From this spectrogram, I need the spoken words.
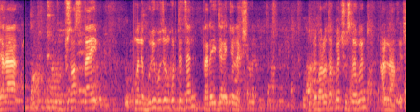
যারা খুব সস্তায় মানে ভুরি ভোজন করতে চান, তারা এই জায়গায় চলে আসেন। ভালো থাকবেন, সুস্থ থাকবেন। আল্লাহ হাফেজ।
